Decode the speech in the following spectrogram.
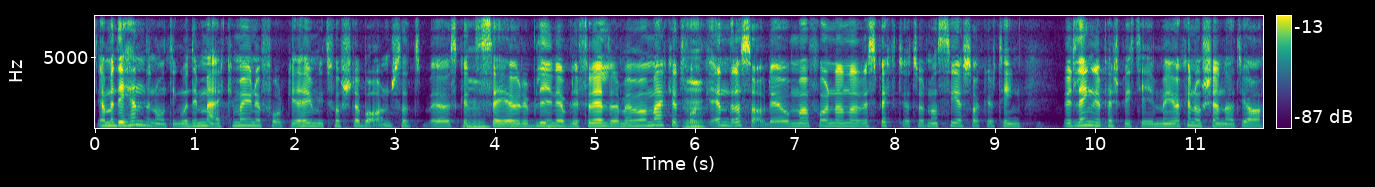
Ja men det händer någonting och det märker man ju när folk, här är ju mitt första barn så att jag ska Mm. inte säga hur det blir när jag blir förälder men man märker att Mm. folk ändras av det och man får en annan respekt. Jag tror att man ser saker och ting ur ett längre perspektiv men jag kan nog känna att jag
